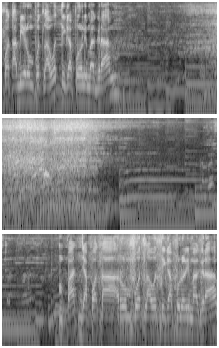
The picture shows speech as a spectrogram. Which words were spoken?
potabi rumput laut 35 gram terus besar 4 japota rumput laut 35 gram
